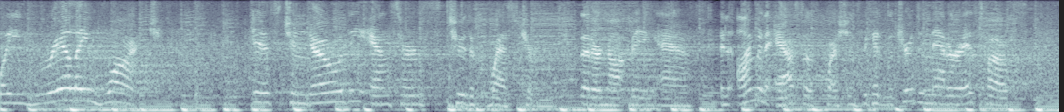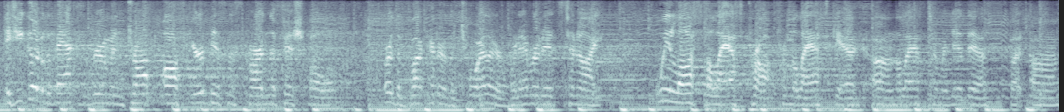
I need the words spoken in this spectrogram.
we really want is to know the answers to the questions that are not being asked. And I'm going to ask those questions because the truth of the matter is, folks, if you go to the back of the room and drop off your business card in the fishbowl, or the bucket, or the toilet, or whatever it is tonight, we lost the last prop from the last gig, um, the last time we did this, but um,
